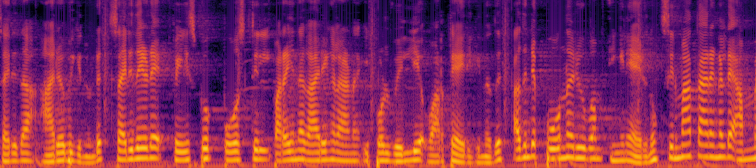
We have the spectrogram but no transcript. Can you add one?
സരിത ആരോപിക്കുന്നുണ്ട്. സരിതയുടെ ഫേസ്ബുക്ക് പോസ്റ്റിൽ പറയുന്ന കാര്യങ്ങളാണ് ഇപ്പോൾ വലിയ വാർത്തയായിരിക്കുന്നത്. അതിന്റെ പൂർണരൂപം ഇങ്ങനെയായിരുന്നു. സിനിമാ താരങ്ങളുടെ അമ്മ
